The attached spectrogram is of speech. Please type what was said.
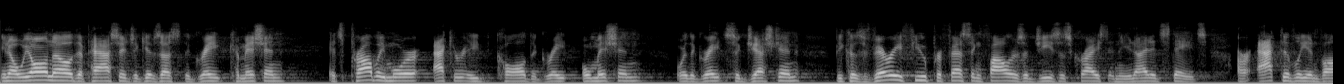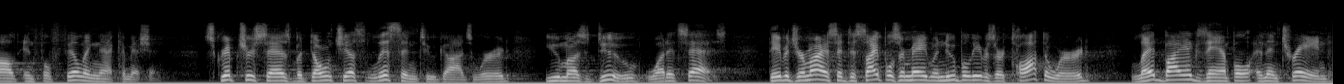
You know, we all know the passage that gives us the Great Commission. It's probably more accurately called the Great Omission or the Great Suggestion because very few professing followers of Jesus Christ in the United States are actively involved in fulfilling that commission. Scripture says, but don't just listen to God's word, you must do what it says. David Jeremiah said, Disciples are made when new believers are taught the word, led by example, and then trained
